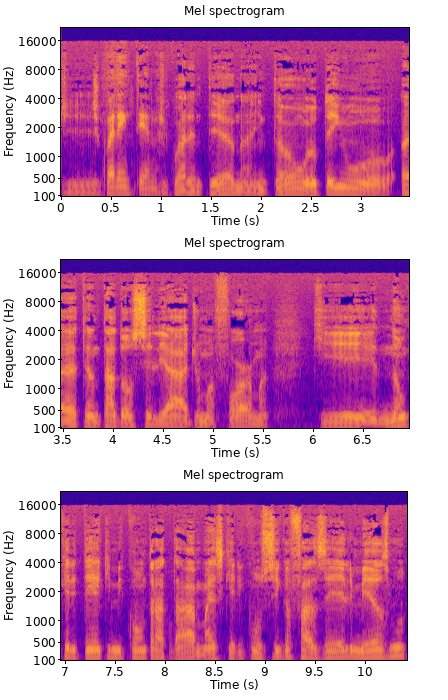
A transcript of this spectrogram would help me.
de, de, quarentena. de quarentena. Então eu tenho é, tentado auxiliar de uma forma que não que ele tenha que me contratar, mas que ele consiga fazer ele mesmo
